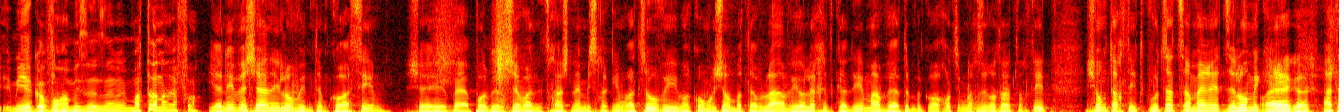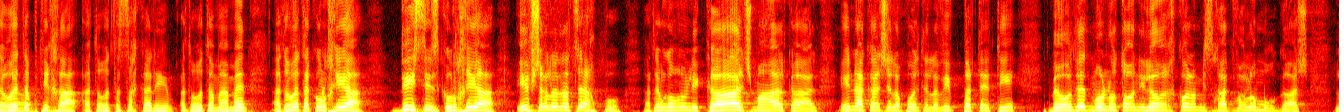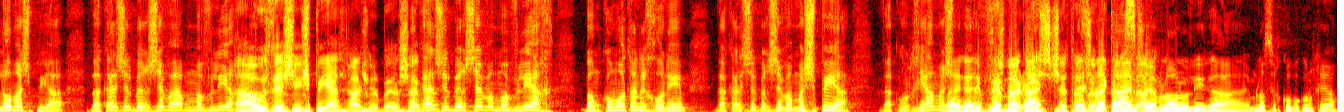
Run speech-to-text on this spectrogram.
אם יהיה גבוה מזה, זה מתנה יפה. יניב ושי, אני לא מבין, אתם כועסים? שהפועל באר שבע ניצחה שני משחקים רצוף, והיא מקום ראשון בטבלה, והיא הולכת קדימה, ואתם בכוח רוצים להחזיר אותה לתחתית? שום תחתית. קבוצת צמרת, זה לא מקרי. רגע, אתה שנייה. רואה את הפתיחה, אתה רואה את השחקנים, אתה רואה את המאמן, אתה רואה את הקונכייה. This is קונכייה, אי אפשר לנצח פה. אתם אומרים לי, קהל, שמע, אל קהל. הנה הקהל של הפועל תל אביב, פתטי, מעודד מונוטוני לאורך כל המשחק, כבר לא מורגש, לא משפיע, והקהל של באר שבע מבליח. אה, הוא זה שהשפיע, הקהל של באר שבע? הקהל של באר שבע מבליח במקומות הנכונים, והקהל של באר שבע משפיע, והקונכייה משפיעה. רגע, לפני שנתיים, לפני שנתיים. שהם לא עלו ליגה, הם לא שיחקו בקונכייה?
